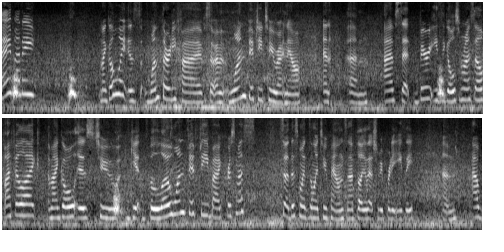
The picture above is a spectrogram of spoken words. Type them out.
Hey, buddy. My goal weight is 135, so I'm at 152 right now, and um, I've set very easy goals for myself. I feel like my goal is to get below 150 by Christmas. So at this point, it's only two pounds, and I feel like that should be pretty easy. Um, I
